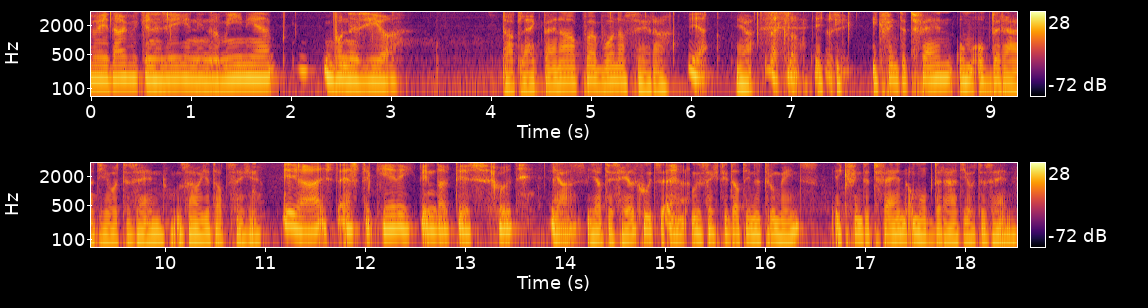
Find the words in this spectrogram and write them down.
goeiedag, we kunnen zeggen in Roemenië, bună ziua. Dat lijkt bijna op eh, buonasera. Ja, Ja. dat klopt. Ik, Dat is- ik, ik vind het fijn om op de radio te zijn. Hoe zou je dat zeggen? ja, het is de eerste keer. Ik denk dat het is goed. Ja, is- ja het is heel goed. En Ja. hoe zegt u dat in het Roemeens? Ik vind het fijn om op de radio te zijn.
